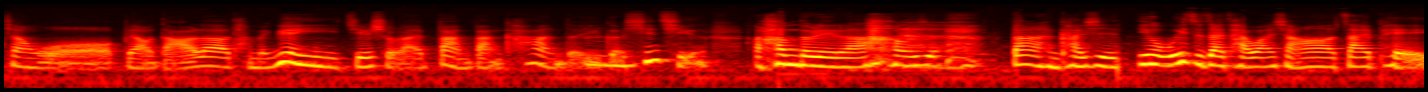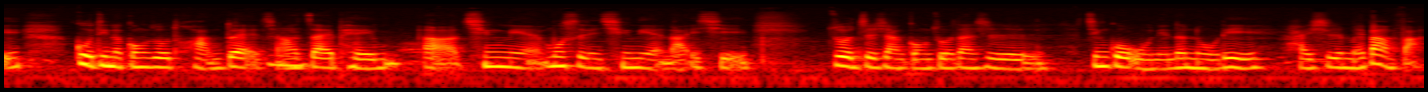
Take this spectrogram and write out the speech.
向我表达了他们愿意接手来办办看的一个心情。他们都来了，我是当然很开心，因为我一直在台湾想要栽培固定的工作团队，想要栽培啊青年穆斯林青年来一起做这项工作，但是。经过五年的努力，还是没办法。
